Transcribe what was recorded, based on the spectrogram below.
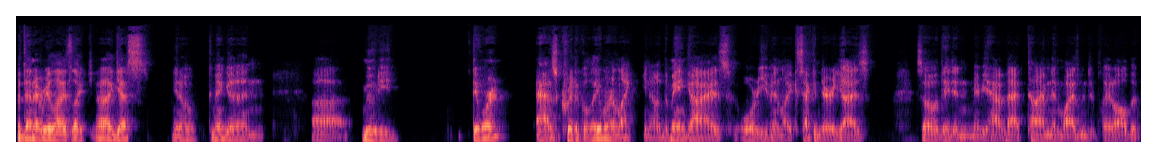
but then i realized like uh, i guess you know Kuminga and uh moody they weren't as critical they weren't like you know the main guys or even like secondary guys so they didn't maybe have that time. Then Wiseman did play at all, but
